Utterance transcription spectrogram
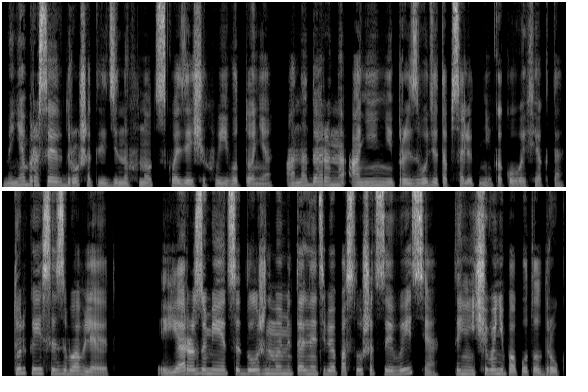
Меня бросает в дрожь от ледяных нот, сквозящих в его тоне, а на Даррена они не производят абсолютно никакого эффекта, только если забавляют. Я, разумеется, должен моментально тебя послушаться и выйти. Ты ничего не попутал, друг.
